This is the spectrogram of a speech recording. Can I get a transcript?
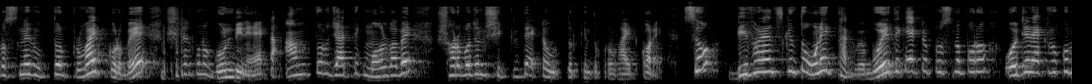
প্রশ্নের উত্তর প্রোভাইড করবে, সেটার কোনো গন্ডি নেই। একটা আন্তর্জাতিক মহলভাবে সর্বজন স্বীকৃত একটা উত্তর কিন্তু প্রোভাইড করে। সো ডিফারেন্স কিন্তু অনেক থাকবে। বই থেকে একটা প্রশ্ন পড়ো ওইটার একরকম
